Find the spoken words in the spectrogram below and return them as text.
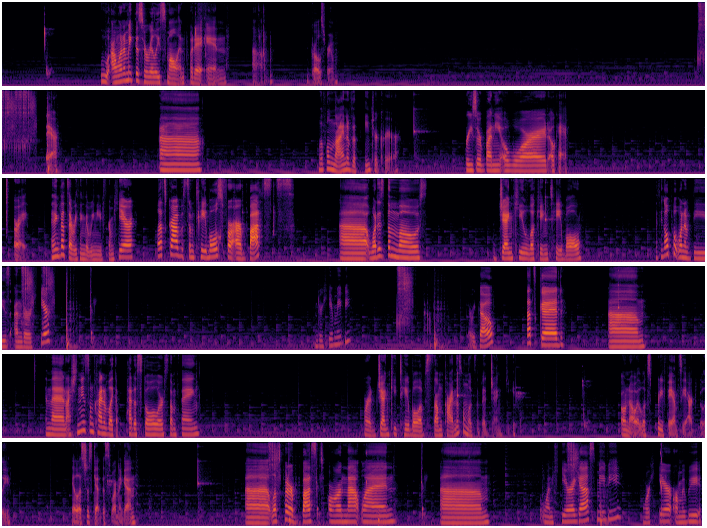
Ooh, I want to make this a really small and put it in um, the girls' room. There. Uh, level 9 of the painter career. Freezer Bunny Award. Okay. All right. I think that's everything that we need from here. Let's grab some tables for our busts. Uh, what is the most janky looking table? I think I'll put one of these under here. Under here, maybe? Yeah. There we go. That's good. Um, and then I just need some kind of like a pedestal or something. Or a janky table of some kind. This one looks a bit janky. Oh no, it looks pretty fancy actually. Okay, let's just get this one again. Uh, let's put our bust on that one. Um, one here, I guess, maybe? Or here, or maybe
